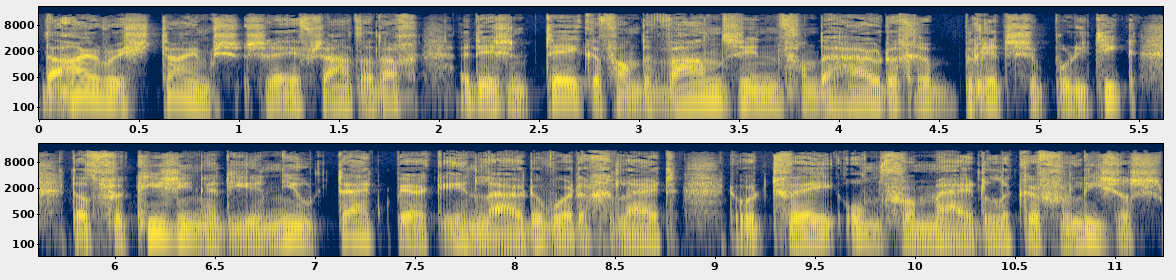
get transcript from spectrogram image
De Irish Times schreef zaterdag: Het is een teken van de waanzin van de huidige Britse politiek dat verkiezingen die een nieuw tijdperk inluiden worden geleid door twee onvermijdelijke verliezers.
